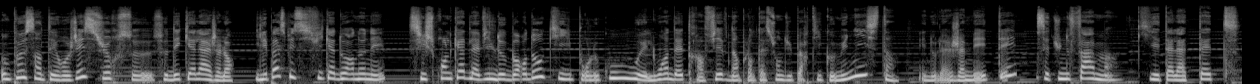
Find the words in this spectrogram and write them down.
on peut s'interroger sur ce, ce décalage. Alors, il n'est pas spécifique à Douarnenez. Si je prends le cas de la ville de Bordeaux, qui pour le coup est loin d'être un fief d'implantation du Parti communiste, et ne l'a jamais été, c'est une femme qui est à la tête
